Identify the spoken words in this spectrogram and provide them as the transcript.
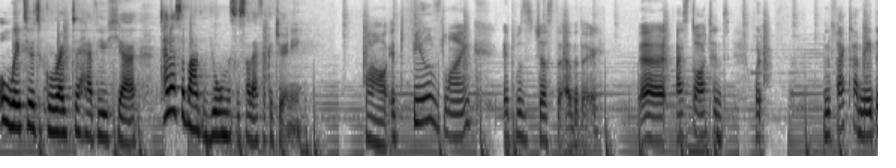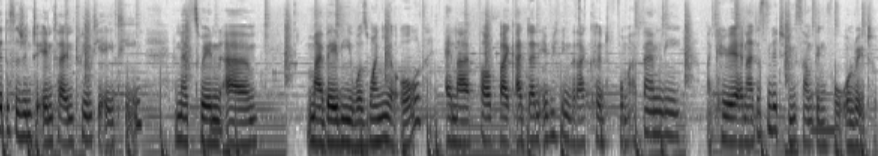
Olwetu, it's great to have you here. Tell us about your Mrs. South Africa journey. Wow, it feels like it was just the other day. Uh, I started, in fact, I made the decision to enter in 2018, and that's when um, my baby was one year old, and I felt like I'd done everything that I could for my family, my career, and I just needed to do something for Olwetu.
